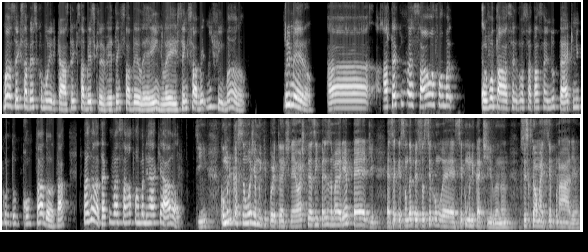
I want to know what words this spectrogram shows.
Mano, você tem que saber se comunicar, você tem que saber escrever, tem que saber ler inglês, tem que saber. Enfim, mano. Primeiro, uh, até conversar é uma forma. Eu vou estar tá, você tá saindo técnico do computador, tá? Mas, mano, até conversar é uma forma de hackear, velho. Sim. Comunicação hoje é muito importante, né? Eu acho que as empresas, a maioria, perde essa questão da pessoa ser, é, ser comunicativa, né? Vocês que estão há mais tempo na área.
